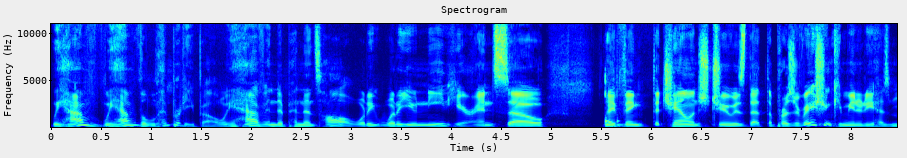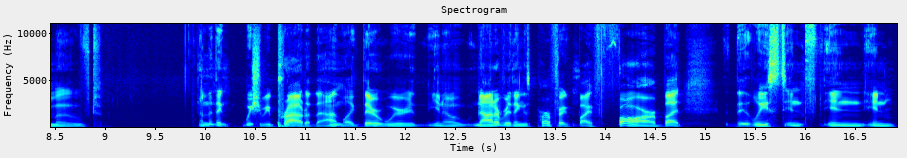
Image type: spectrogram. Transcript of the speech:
we have we have the Liberty Bell, we have Independence Hall. What do you, what do you need here? And so, I think the challenge too is that the preservation community has moved, and I think we should be proud of that. Like there, we're you know not everything is perfect by far, but at least in in in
